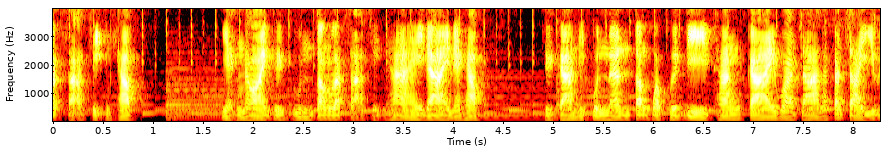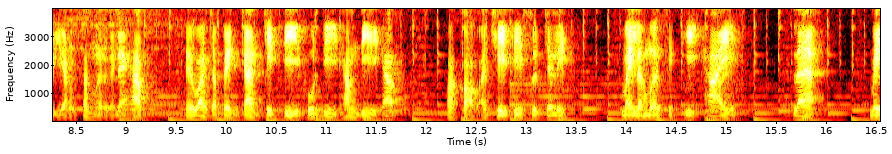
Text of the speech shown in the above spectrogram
รักษาศีลครับ อย่างน้อยคือคุณต้องรักษาศีลห้าให้ได้นะครับ คือการที่คุณนั้นต้องประพฤติดีทางกายวาจาและก็ใจอยู่อย่างเสมอนะครับ ไม่ว่าจะเป็นการคิดดีพูดดีทำดีครับ ประกอบอาชีพที่สุจริต ไม่ละเมิดสิทธิใคร และไม่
